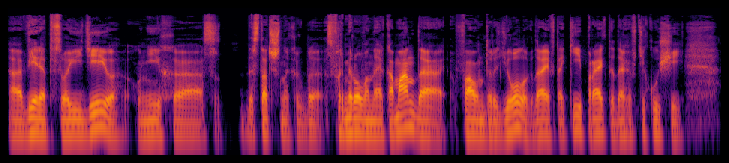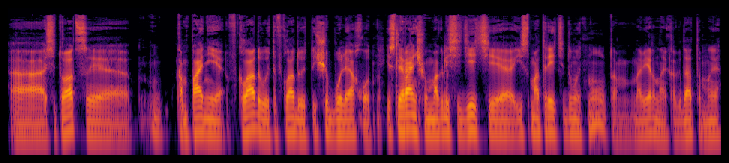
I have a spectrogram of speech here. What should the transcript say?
э, верят в свою идею, у них достаточно как бы сформированная команда, фаундер-идеолог, да, и в такие проекты даже в текущей э, ситуации компании вкладывают и вкладывают еще более охотно. Если раньше мы могли сидеть и, и смотреть и думать, ну, там, наверное, когда-то мы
